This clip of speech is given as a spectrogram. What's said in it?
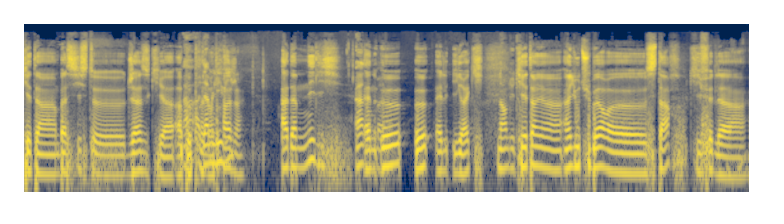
qui est un bassiste euh, jazz qui a à ah, peu près Adam notre Levy. âge. Adam Neely, Ah, E N-E-E-L-Y, qui est un, un youtubeur euh, star qui fait de la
